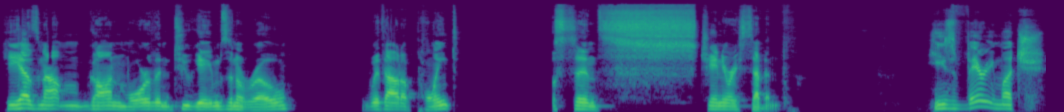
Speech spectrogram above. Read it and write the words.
He has not gone more than two games in a row without a point since January 7th. He's very much,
